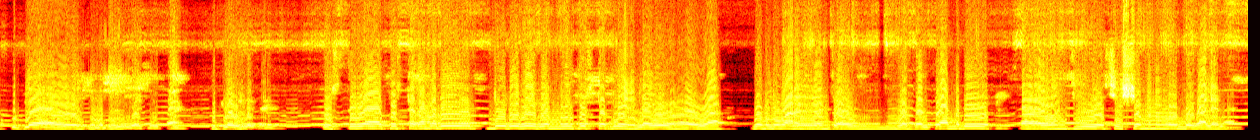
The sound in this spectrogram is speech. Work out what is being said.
कुठल्या अं, ह्याच्यामध्ये लिहिलं आहे? काय? कुठल्या उल्लेख आहे? पुस्तक पुस्तकामध्ये डी डी रेगननी पुस्तक लिहिलेलं आहे या जंगली महाराजांच्या बद्दल त्यामध्ये यांची शिष्य म्हणून उल्लेख आलेला आहे.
